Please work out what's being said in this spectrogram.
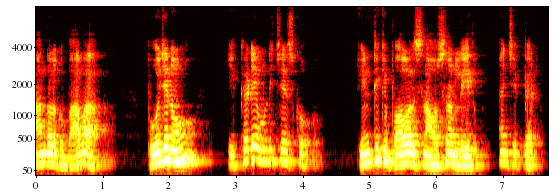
అందులకు బాబా పూజను ఇక్కడే ఉండి చేసుకో. ఇంటికి పోవలసిన అవసరం లేదు అని చెప్పాడు.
